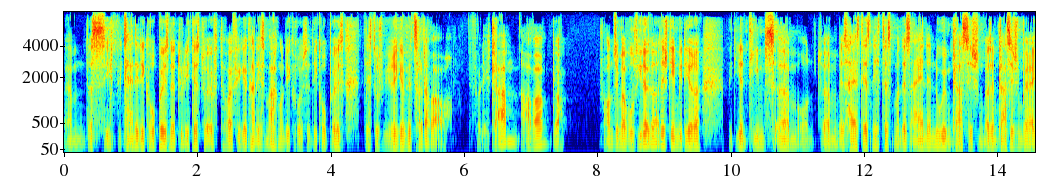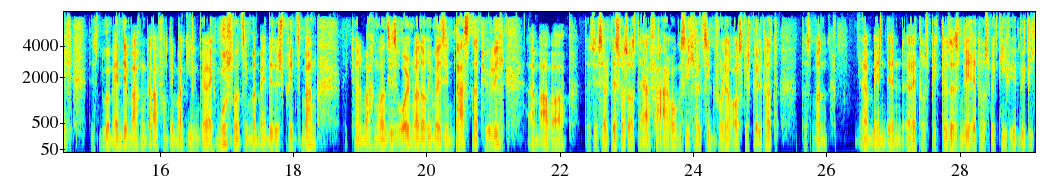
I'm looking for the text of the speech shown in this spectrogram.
ähm, dass je kleiner die Gruppe ist natürlich, desto öfter, häufiger kann ich es machen und je größer die Gruppe ist, desto schwieriger wird es halt aber auch. Völlig klar, aber ja, Schauen Sie mal, wo Sie da gerade stehen mit, ihrer, mit Ihren Teams. Ähm, und ähm, es heißt jetzt nicht, dass man das eine nur im klassischen, also im klassischen Bereich das nur am Ende machen darf und im agilen Bereich muss man es immer am Ende des Sprints machen. Sie können machen, wann Sie es wollen, wann auch immer es Ihnen passt natürlich. Ähm, aber das ist halt das, was aus der Erfahrung sich als sinnvoll herausgestellt hat, dass man in den Retrospektiv, also dass man die Retrospektive eben wirklich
